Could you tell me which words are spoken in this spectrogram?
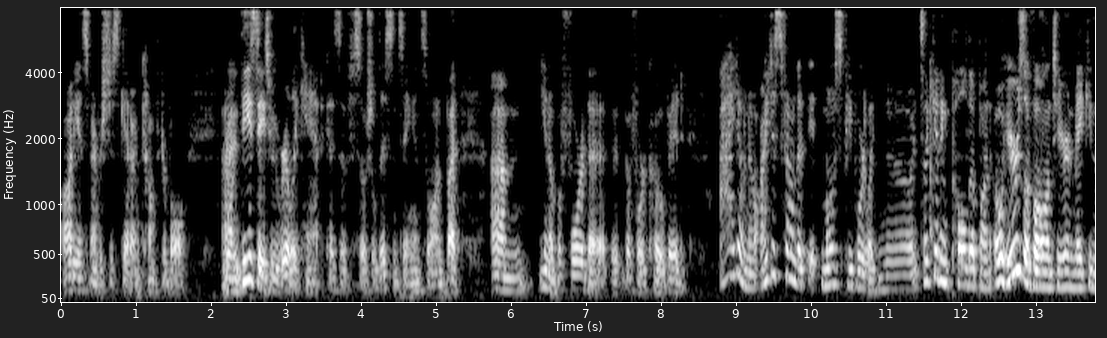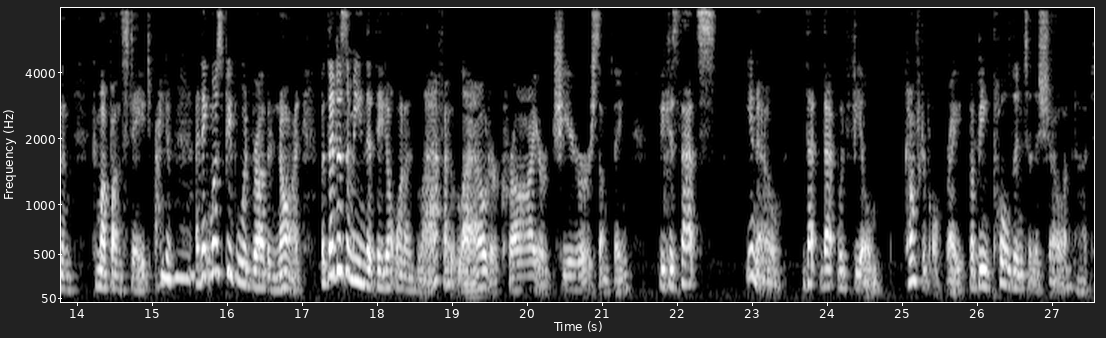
audience members just get uncomfortable. Um, these days we really can't because of social distancing and so on. But um, you know, before the before COVID. I don't know. I just found that it, most people were like, no, it's like getting pulled up on. Oh, here's a volunteer and making them come up on stage. I don't. Mhm. I think most people would rather not, but that doesn't mean that they don't want to laugh out loud or cry or cheer or something, because that's you know that that would feel comfortable, right? But being pulled into the show, I'm not.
